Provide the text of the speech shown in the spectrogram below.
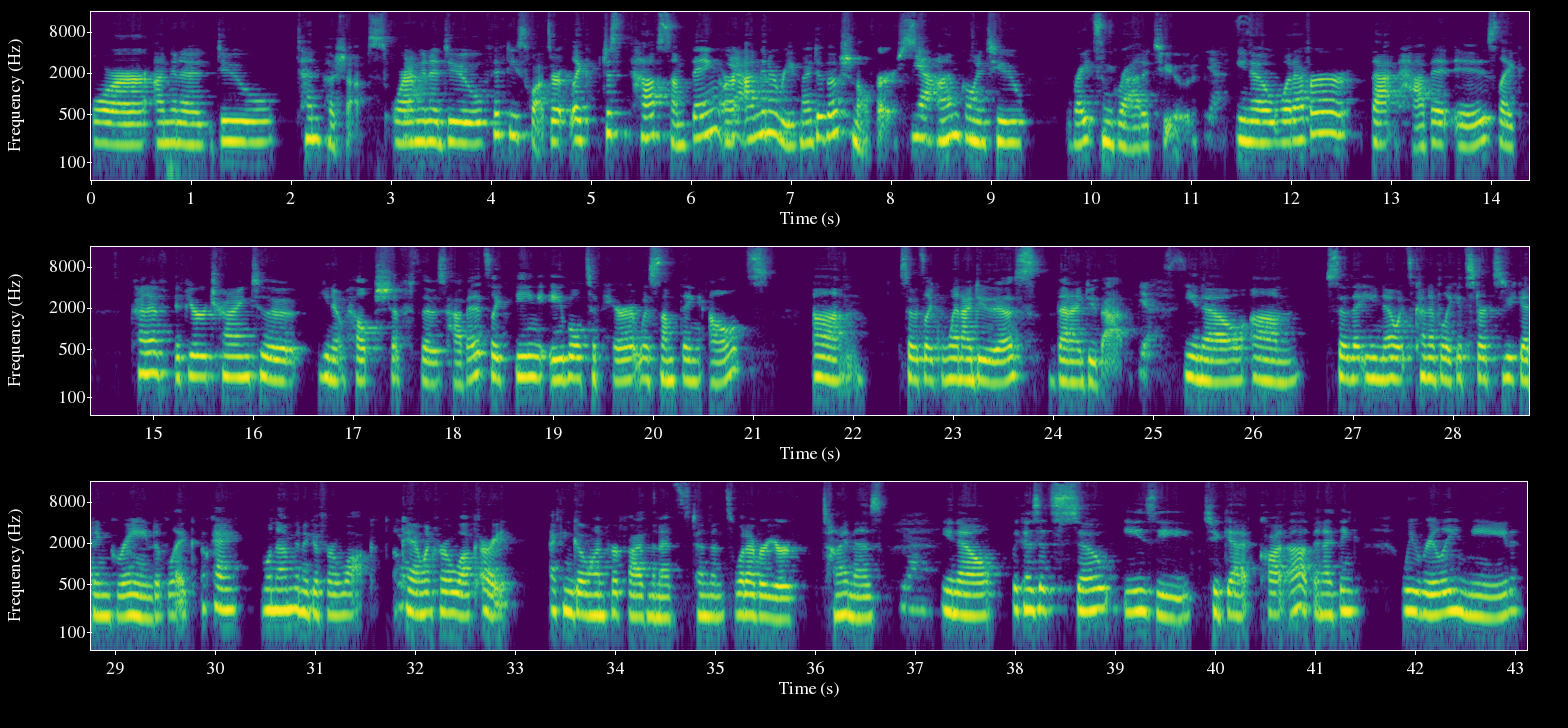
or I'm going to do 10 push ups, or yeah. I'm going to do 50 squats, or like just have something, or yeah. I'm going to read my devotional first. Yeah. I'm going to write some gratitude. Yeah. You know, whatever that habit is, like kind of if you're trying to, you know, help shift those habits, like being able to pair it with something else. Um, so it's like when I do this, then I do that. Yes. You know, um, so that you know it's kind of like it starts to get ingrained of like, okay, well, now I'm going to go for a walk. Okay, yeah. I went for a walk. All right, I can go on for five minutes, 10 minutes, whatever your time is. Yeah. You know, because it's so easy to get caught up. And I think we really need,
